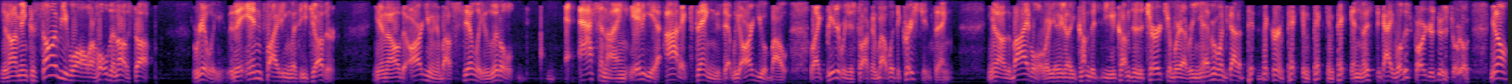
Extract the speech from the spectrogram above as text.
You know what I mean? Because some of you all are holding us up. Really, the infighting with each other. You know, they're arguing about silly little asinine, idiotic things that we argue about, like Peter was just talking about with the Christian thing. You know, the Bible, or you know, you come to you come to the church or whatever, and everyone's got to pick, picker and pick and pick and pick, and this the guy, well, this guy did this, you know,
